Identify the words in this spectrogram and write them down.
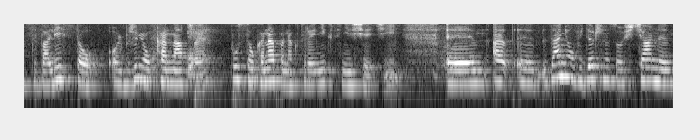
zwalistą, olbrzymią kanapę, pustą kanapę, na której nikt nie siedzi, a za nią widoczne są ściany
